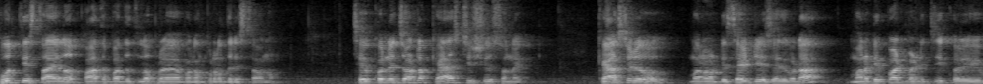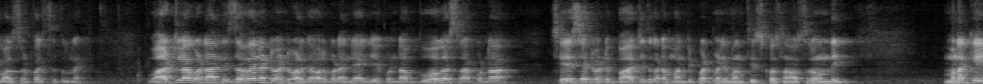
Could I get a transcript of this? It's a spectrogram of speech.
పూర్తి స్థాయిలో పాత పద్ధతిలో ప్ర మనం పునరుద్ధరిస్తా ఉన్నాం. కొన్ని చోట్ల క్యాస్ట్ ఇష్యూస్ ఉన్నాయి. క్యాస్ట్ మనం డిసైడ్ చేసేది కూడా మన డిపార్ట్మెంట్ నుంచి కొన్ని ఇవ్వాల్సిన పరిస్థితులు ఉన్నాయి. వాటిలో కూడా నిజమైనటువంటి వాళ్ళకి ఎవరు కూడా అన్యాయం చేయకుండా బోగస్ రాకుండా చేసేటువంటి బాధ్యత కూడా మన డిపార్ట్మెంట్ మనం తీసుకోవాల్సిన అవసరం ఉంది. మనకి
